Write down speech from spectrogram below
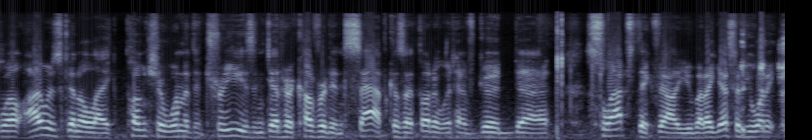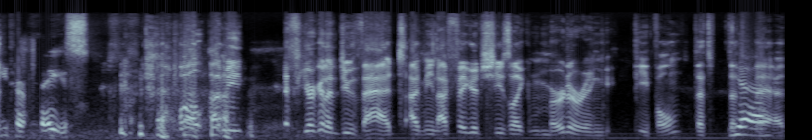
well, I was gonna like puncture one of the trees and get her covered in sap because I thought it would have good uh, slapstick value. But I guess if you want to eat her face, Well, I mean, if you're gonna do that, I mean, I figured she's like murdering people. That's that's Yeah. bad.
